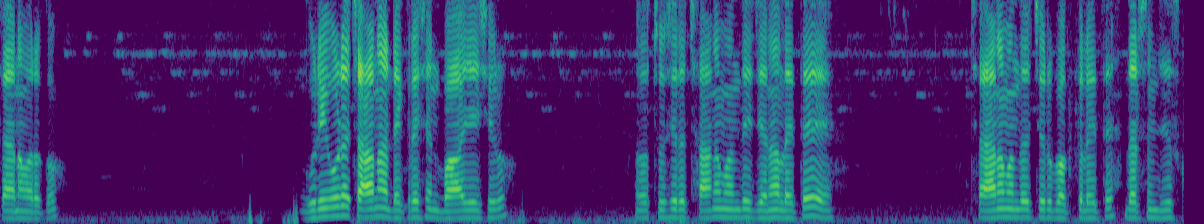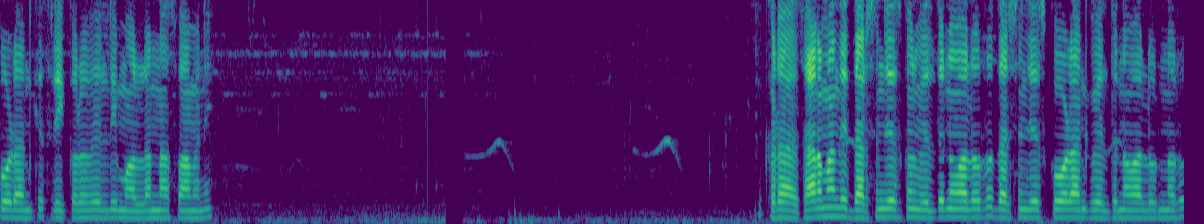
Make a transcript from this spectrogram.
చాలా వరకు. గుడి కూడా చాలా డెకరేషన్ బాగా చేసిరు చూసిరు చాలా మంది జనాలు అయితే చాలా మంది వచ్చారు భక్తులు అయితే దర్శనం చేసుకోవడానికి శ్రీ వెళ్ళి మల్లన్న స్వామిని. ఇక్కడ చాలామంది దర్శనం చేసుకొని వెళ్తున్న వాళ్ళు దర్శనం చేసుకోవడానికి వెళ్తున్న వాళ్ళు ఉన్నారు.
